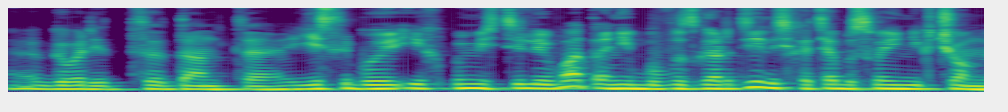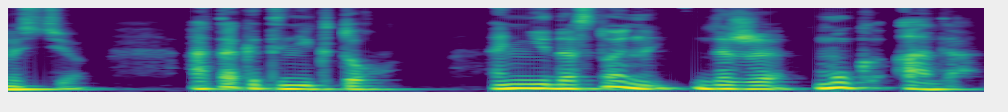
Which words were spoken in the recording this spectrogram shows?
говорит Данте. Если бы их поместили в ад, они бы возгордились хотя бы своей никчемностью. А так это никто. Они недостойны даже мук ада,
